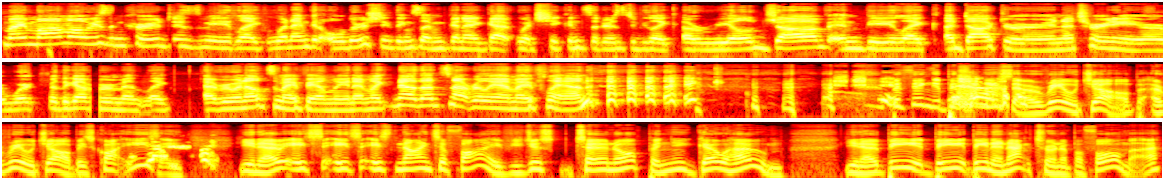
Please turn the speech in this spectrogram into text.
my mom always encourages me like when i'm get older she thinks i'm gonna get what she considers to be like a real job and be like a doctor or an attorney or work for the government like everyone else in my family and i'm like no that's not really on my plan but thing, but thing is, though, a real job, a real job is quite easy. You know, it's it's it's nine to five. You just turn up and you go home. You know, be be being an actor and a performer,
